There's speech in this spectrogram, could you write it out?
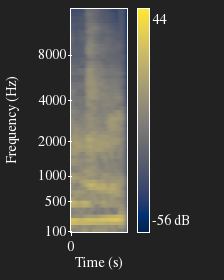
Yeah.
